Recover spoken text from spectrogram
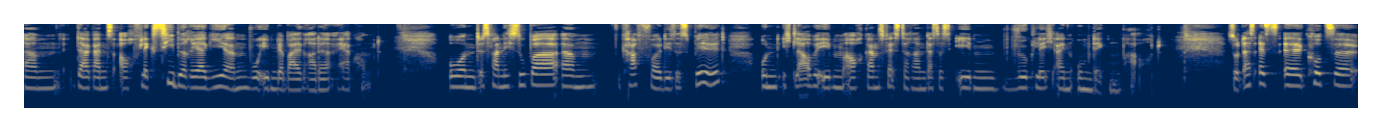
ähm, da ganz auch flexibel reagieren, wo eben der Ball gerade herkommt. Und es fand ich super ähm, kraftvoll, dieses Bild. Und ich glaube eben auch ganz fest daran, dass es eben wirklich ein Umdecken braucht. So, das als äh, kurze,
